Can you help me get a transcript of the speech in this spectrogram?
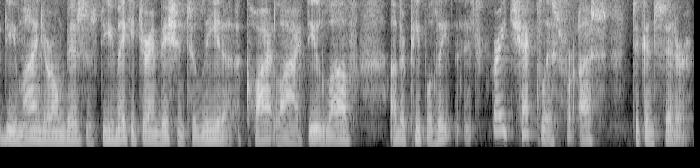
do you mind your own business? Do you make it your ambition to lead a, a quiet life? Do you love other people? It's a great checklist for us to consider.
